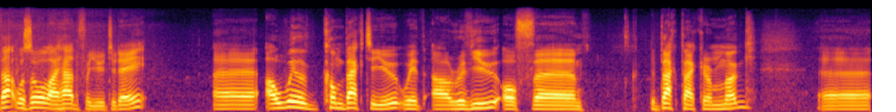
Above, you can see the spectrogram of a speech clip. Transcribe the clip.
That was all I had for you today. Uh, I will come back to you with a review of uh, the Backpacker mug, uh,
